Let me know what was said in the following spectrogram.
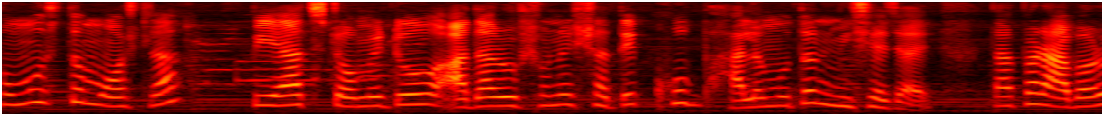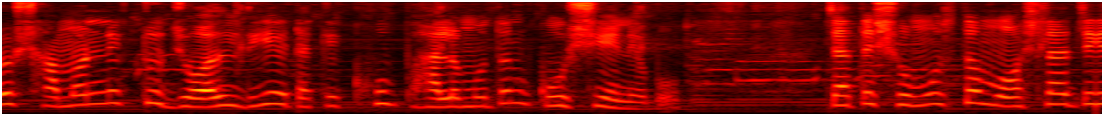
সমস্ত মশলা, পেঁয়াজ, টমেটো, আদা, রসুনের সাথে খুব ভালো মতন মিশে যায়। তারপর আবারও সামান্য একটু জল দিয়ে এটাকে খুব ভালো মতন কষিয়ে নেব, যাতে সমস্ত মশলার যে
